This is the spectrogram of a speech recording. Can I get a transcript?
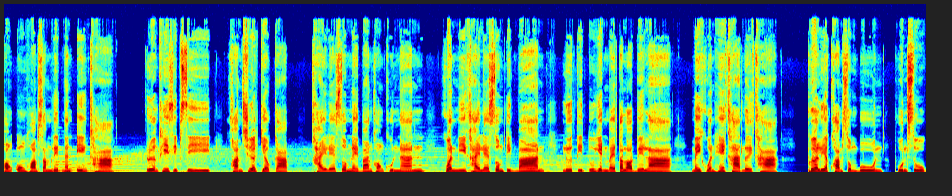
ขององค์ความสำเร็จนั่นเองค่ะ เรื่องที่ 14 ความเชื่อเกี่ยวกับไข่และส้มในบ้านของคุณนั้น ควรมีไข่และส้มติดบ้าน หรือติดตู้เย็นไว้ตลอดเวลา ไม่ควรให้ขาดเลยค่ะ เพื่อเรียกความสมบูรณ์ พูนสุข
